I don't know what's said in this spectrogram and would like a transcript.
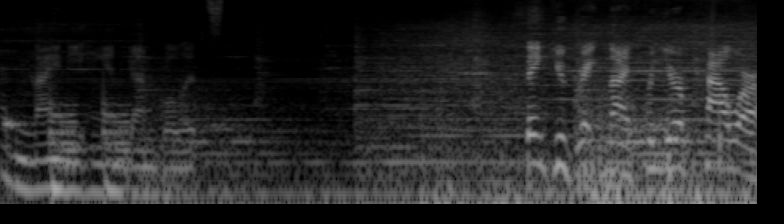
I have 90 handgun bullets. Thank you, Great Knife, for your power.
